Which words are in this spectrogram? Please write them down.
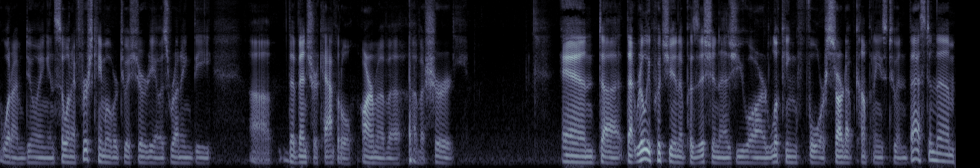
what I'm doing. And so when I first came over to Assurity, I was running the uh, the venture capital arm of a of Assurity, and uh, that really puts you in a position as you are looking for startup companies to invest in them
